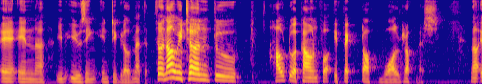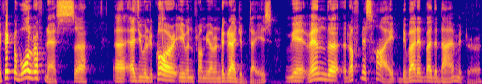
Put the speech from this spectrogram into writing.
eh, in uh, using integral method. So, now we turn to how to account for effect of wall roughness. Now, effect of wall roughness uh, uh, as you will recall even from your undergraduate days, when the roughness height divided by the diameter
